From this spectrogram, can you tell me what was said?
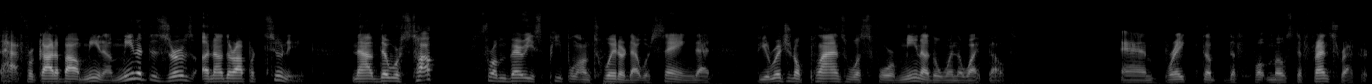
have forgot about Mina. Mina deserves another opportunity. Now, there was talk from various people on Twitter that were saying that the original plans was for Mina to win the white belt and break the, the most defense record.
